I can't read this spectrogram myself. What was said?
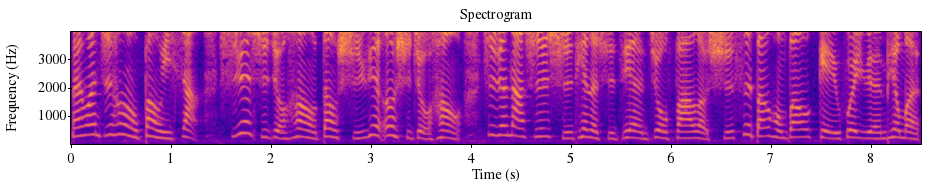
买完之后报一下。十月十九号到十月二十九号，至尊大师十天的时间就发了十四包红包给会员朋友们，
